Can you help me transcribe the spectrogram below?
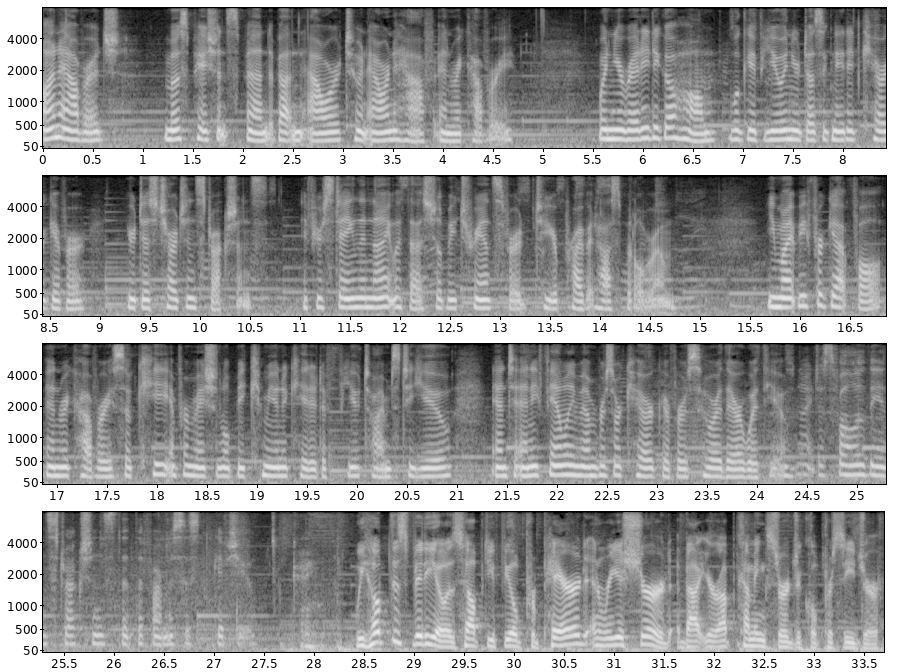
On average, most patients spend about an hour to an hour and a half in recovery. When you're ready to go home, we'll give you and your designated caregiver your discharge instructions. If you're staying the night with us, you'll be transferred to your private hospital room. You might be forgetful in recovery, so key information will be communicated a few times to you and to any family members or caregivers who are there with you. Tonight, just follow the instructions that the pharmacist gives you. Okay. We hope this video has helped you feel prepared and reassured about your upcoming surgical procedure.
